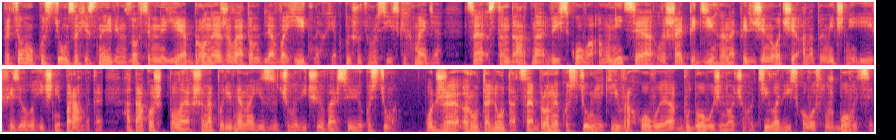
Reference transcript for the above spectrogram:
При цьому костюм захисний він зовсім не є бронежилетом для вагітних, як пишуть у російських медіа. Це стандартна військова амуніція, лише підігнана під жіночі анатомічні і фізіологічні параметри, а також полегшена порівняно із чоловічою версією костюма. Отже, рута люта це бронекостюм, який враховує будову жіночого тіла військовослужбовиці.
